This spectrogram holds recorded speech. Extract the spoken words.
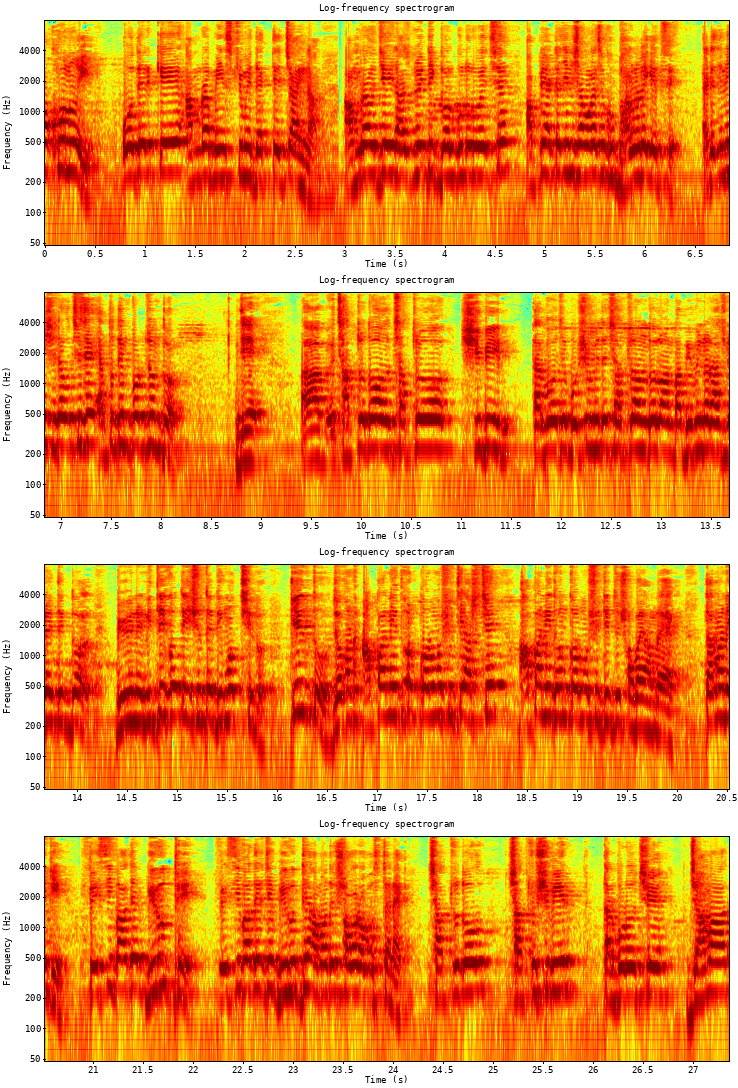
কখনোই ওদেরকে আমরা মেন স্ট্রিমে দেখতে চাই না। আমরা যে রাজনৈতিক দলগুলো রয়েছে, আপনি একটা জিনিস আমার কাছে খুব ভালো লেগেছে। একটা জিনিস সেটা হচ্ছে যে এতদিন পর্যন্ত যে ছাত্রদল, ছাত্র শিবির, তারপর হচ্ছে বৈষম্যদের ছাত্র আন্দোলন বা বিভিন্ন রাজনৈতিক দল, বিভিন্ন নীতিগত ইস্যুতে দ্বিমত ছিল। কিন্তু যখন আপা নিধন কর্মসূচি আসছে আপা নিধন কর্মসূচিতে সবাই আমরা এক। তার মানে কি? ফেসিবাদের বিরুদ্ধে, ফেসিবাদের যে বিরুদ্ধে আমাদের সবার অবস্থান এক। ছাত্রদল, ছাত্র শিবির, তারপর হচ্ছে জামাত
